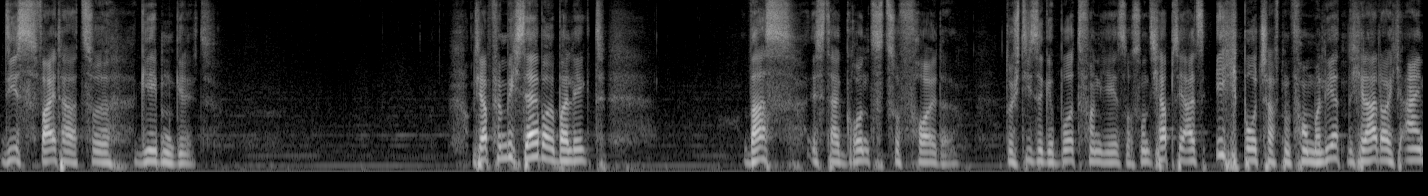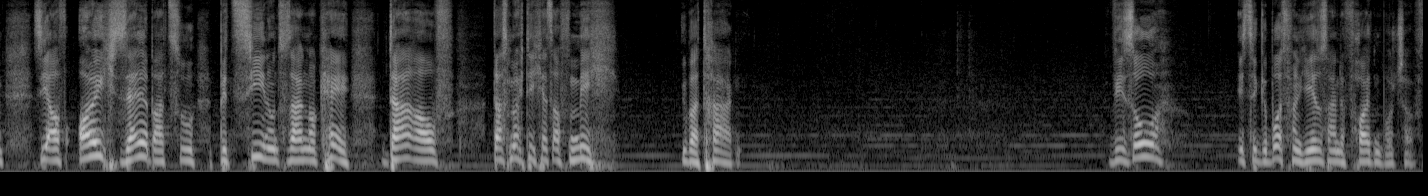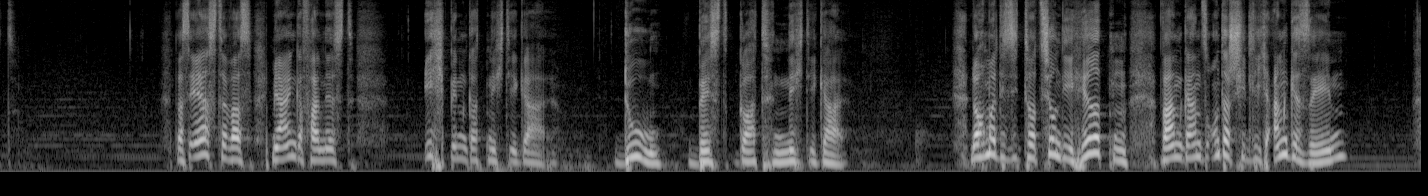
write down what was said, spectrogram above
die es weiter zu geben gilt. Und ich habe für mich selber überlegt, was ist der Grund zur Freude durch diese Geburt von Jesus? Und ich habe sie als Ich-Botschaften formuliert und ich lade euch ein, sie auf euch selber zu beziehen und zu sagen, okay, darauf, das möchte ich jetzt auf mich übertragen. wieso ist die Geburt von Jesus eine Freudenbotschaft? Das Erste, was mir eingefallen ist, ich bin Gott nicht egal. Du bist Gott nicht egal. Nochmal die Situation, die Hirten waren ganz unterschiedlich angesehen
